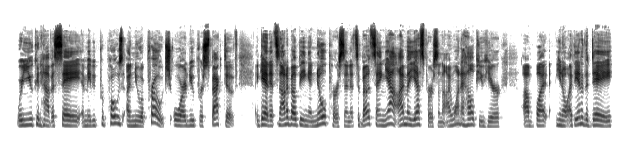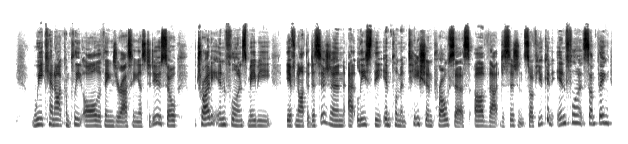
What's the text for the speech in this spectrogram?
where you can have a say and maybe propose a new approach or a new perspective? Again, it's not about being a no person, it's about saying, yeah, I'm a yes person. I want to help you here. Um, but you know, at the end of the day, we cannot complete all the things you're asking us to do. So try to influence maybe if not the decision, at least the implementation process of that decision. So if you can influence something,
